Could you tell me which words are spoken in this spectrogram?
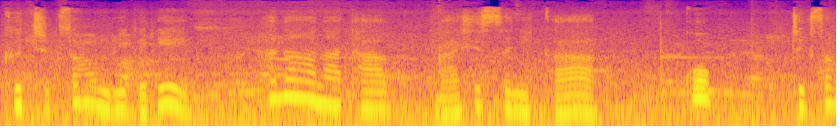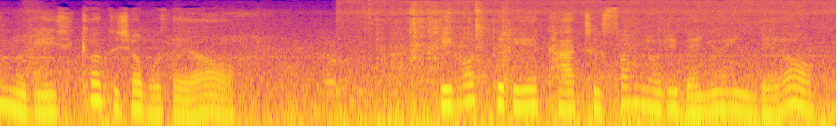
그 즉석 요리들이 하나하나 다 맛있으니까 꼭 즉석 요리 시켜 드셔보세요. 이것들이 다 즉석 요리 메뉴인데요.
